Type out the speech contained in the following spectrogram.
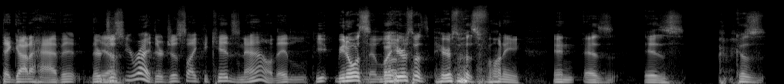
they got to have it. They're Yeah. just you're right. They're just like the kids now. They You, you know what's They but love here's it. what's here's what's funny and as is because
